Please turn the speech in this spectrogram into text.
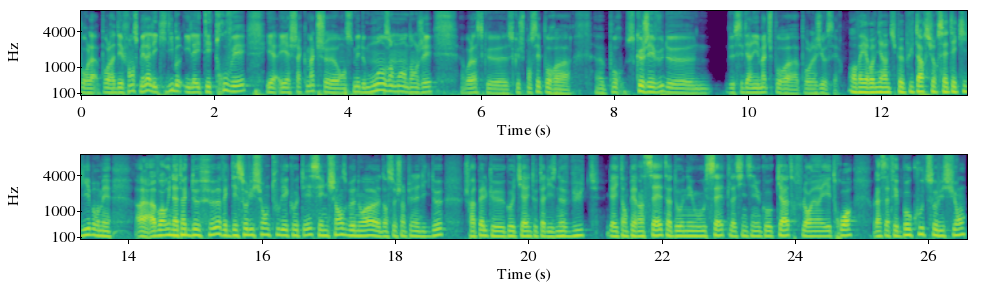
pour la pour la défense, mais là l'équilibre il a été trouvé et, à chaque match euh, on se met de moins en moins en danger. Voilà ce que ce que je pensais pour pour ce que j'ai vu de ces derniers matchs pour, euh, pour la JOCR. On va y revenir un petit peu plus tard sur cet équilibre, mais avoir une attaque de feu avec des solutions de tous les côtés, c'est une chance, Benoît, dans ce championnat de Ligue 2. Je rappelle que Gauthier totalise 9 buts, Gaëtan Perrin 7, Adoneu 7, Lassine Senuko 4, Florian Ayé 3. Voilà, ça fait beaucoup de solutions.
